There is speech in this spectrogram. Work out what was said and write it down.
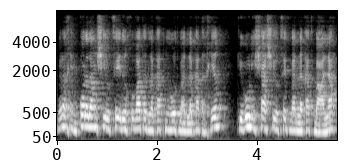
ולכן, כל אדם שיוצא ידי חובת הדלקת נרות בהדלקת אחר, כגון אישה שיוצאת בהדלקת בעלה,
